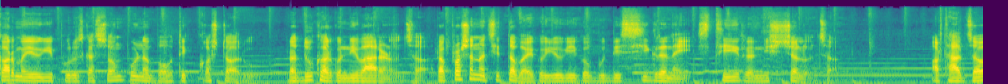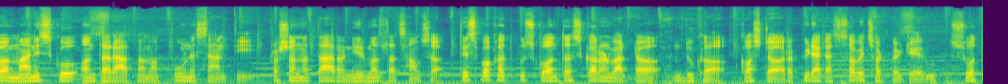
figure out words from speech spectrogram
कर्मयोगी पुरुषका सम्पूर्ण भौतिक कष्टहरू र दुःखहरूको निवारण हुन्छ र प्रसन्न चित्त भएको योगीको बुद्धि शीघ्र नै स्थिर र निश्चल हुन्छ। अर्थात् जब मानिसको अन्तरात्मामा पूर्ण शान्ति प्रसन्नता र निर्मलता छाउँछ त्यसवखत उसको अन्तस्करणबाट दुःख कष्ट र पीडाका सबै छटपटीहरू स्वत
